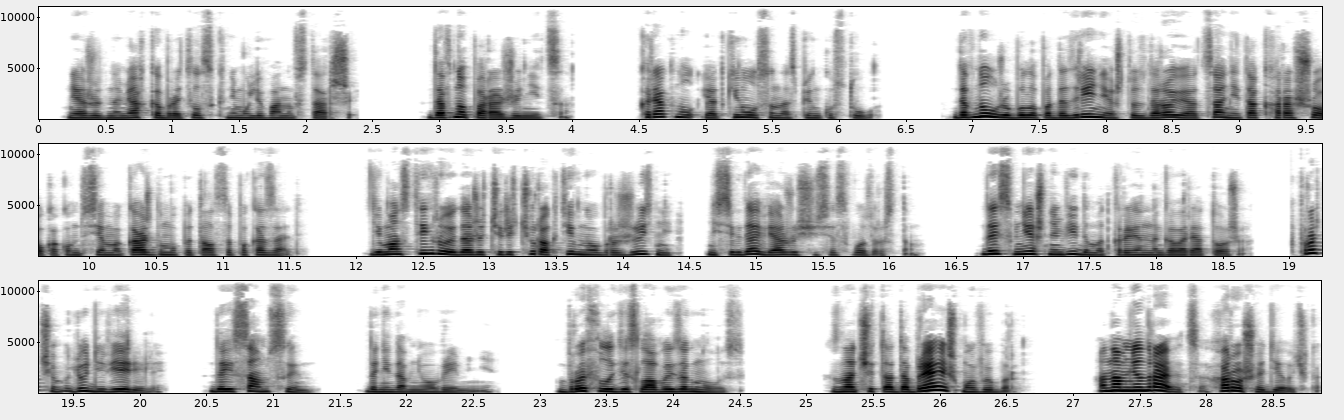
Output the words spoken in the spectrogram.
– неожиданно мягко обратился к нему Ливанов-старший. «Давно пора жениться». Крякнул и откинулся на спинку стула. Давно уже было подозрение, что здоровье отца не так хорошо, как он всем и каждому пытался показать демонстрируя даже чересчур активный образ жизни, не всегда вяжущийся с возрастом. Да и с внешним видом, откровенно говоря, тоже. Впрочем, люди верили. Да и сам сын. До недавнего времени. Бровь Владислава изогнулась. «Значит, одобряешь мой выбор?» «Она мне нравится. Хорошая девочка».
